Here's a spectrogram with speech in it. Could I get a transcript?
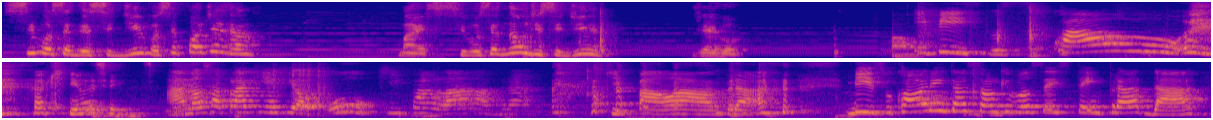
se você decidir, você pode errar. Mas se você não decidir, já errou. E bispos, qual. Aqui, ó, gente. A nossa plaquinha aqui, ó. Uh, que palavra! Que palavra! Bispo, qual a orientação que vocês têm para dar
